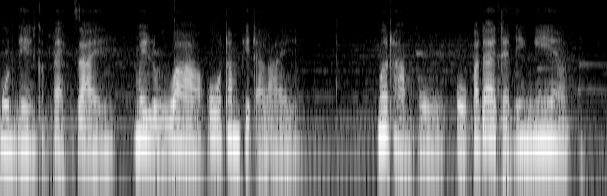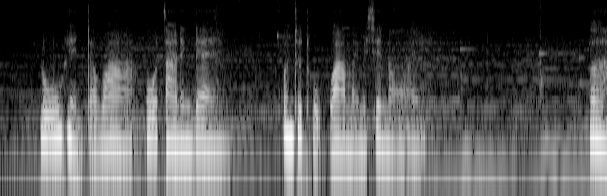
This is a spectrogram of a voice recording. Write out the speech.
มุนเองก็แปลกใจ ไม่รู้ว่าโอ้ทำผิดอะไร เมื่อถามโอโอก็ได้แต่นิ่งเงียบ รู้เห็นแต่ว่าโอตาแดงๆ คนจะถูกว่ามันไม่ใช่น้อยเอ้ย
